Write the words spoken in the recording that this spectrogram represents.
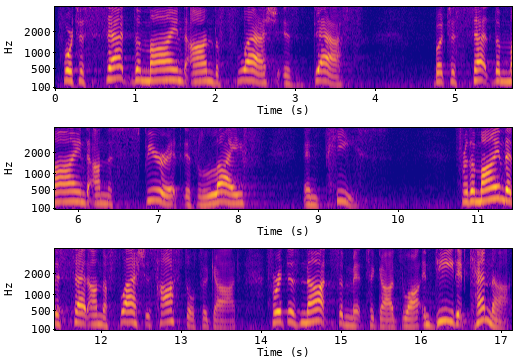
For to set the mind on the flesh is death, but to set the mind on the Spirit is life and peace. For the mind that is set on the flesh is hostile to God, for it does not submit to God's law. Indeed, it cannot.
